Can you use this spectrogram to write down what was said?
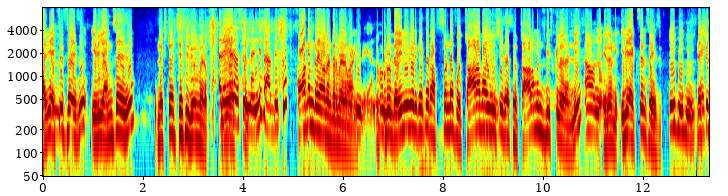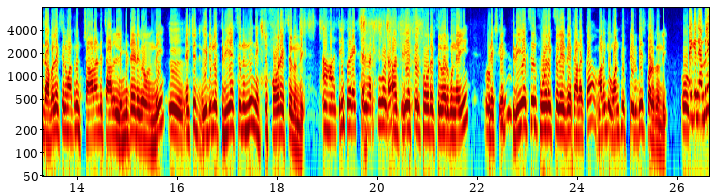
అది ఎక్సెస్ సైజ్ ఇది ఎం సైజ్ నెక్స్ట్ వచ్చేసి ఇది madam. XL fabric cotton rayon అంటారు మేడం ఇప్పుడు డైలీ వేర్కి అయితే రఫ్ అండ్ రఫ్ చాలా బాగా యూస్ చేసేస్తున్నారు. చాలా మంది తీసుకెళ్ళారండి. అవును. ఇదండి ఇది XL size next double XL మాత్రం చాలా అంటే చాలా లిమిటెడ్గా ఉంది. నెక్స్ట్ వీటిలో త్రీ ఎక్సెల్ ఉంది నెక్స్ట్ ఫోర్ ఎక్సెల్ ఉంది. త్రీ ఫోర్ ఎక్స్ఎల్ వరకు కూడా? త్రీ ఎక్సెల్ ఫోర్ ఎక్సెల్ వరకు ఉన్నాయి. Next three XL four XL అయితే కనుక మనకి వన్ ఫిఫ్టీ రూపీస్ పడుతుంది. నెమలి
